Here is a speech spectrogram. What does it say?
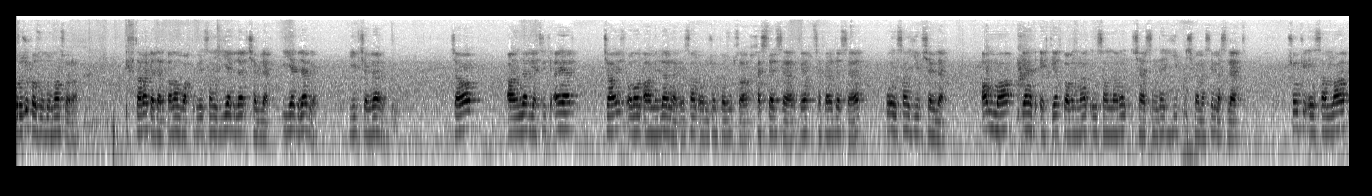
orucu pozulduqdan sonra iftara qədər qalan vaxtı bir insan yiyə bilər, içə bilər. Yiyə bilərmi? Yiyib içə bilərmi? Cavab, alimlər gətirir ki, əgər caiz olan amillərlə insan orucun pozubsa, xəstədirsə və yaxud səfərdədirsə, bu insan yiyib içə bilər. Amma yenə də ehtiyat babından insanların içərisində yeyib içməməsi məsləhətdir. Çünki insanlar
